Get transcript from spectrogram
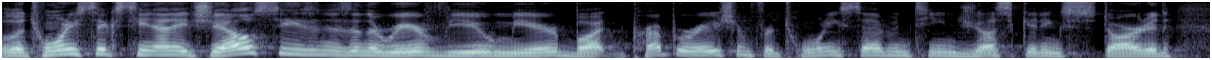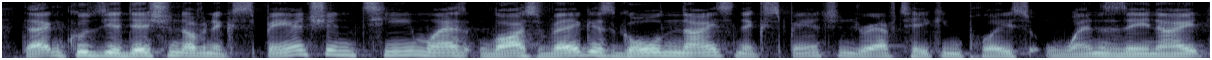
Well, the 2016 NHL season is in the rearview mirror, but preparation for 2017 just getting started. That includes the addition of an expansion team, Las Vegas Golden Knights, an expansion draft taking place Wednesday night.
